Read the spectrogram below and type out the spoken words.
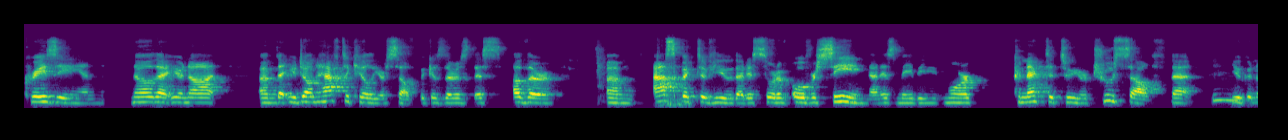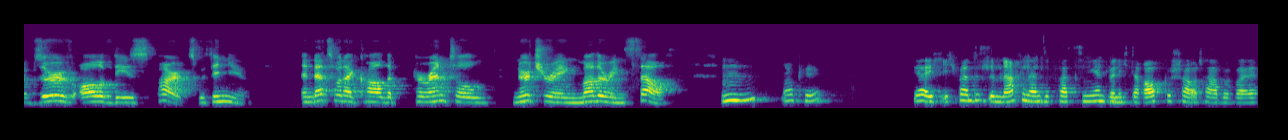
crazy and know that you're not um, that you don't have to kill yourself because there's this other um, aspect of you that is sort of overseeing that is maybe more connected to your true self that mm-hmm. you can observe all of these parts within you and that's what i call the parental nurturing mothering self Mhm. Okay. Ja, ich, ich fand es im Nachhinein so faszinierend, wenn ich darauf geschaut habe, weil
